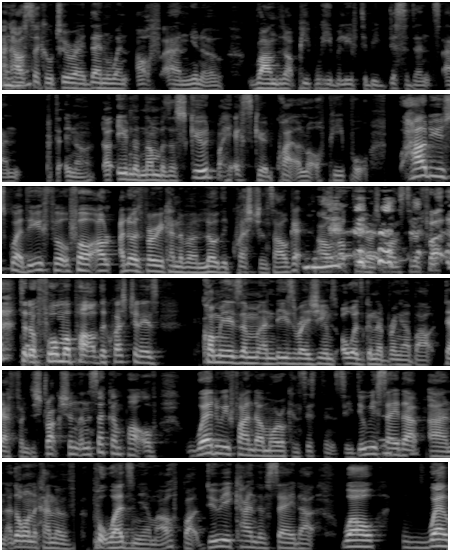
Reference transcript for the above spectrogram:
and how mhm, Sekou Toure then went off and you know rounded up people he believed to be dissidents and you know uh, even the numbers are skewed but he executed quite a lot of people. How do you square do you feel I'll- know it's very kind of a loaded question so i'll get I'll love a response to the to the former part of the question is communism and these regimes always going to bring about death and destruction and the second part of where do we find our moral consistency do we say that and i don't want to kind of put words in your mouth but do we kind of say that well where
